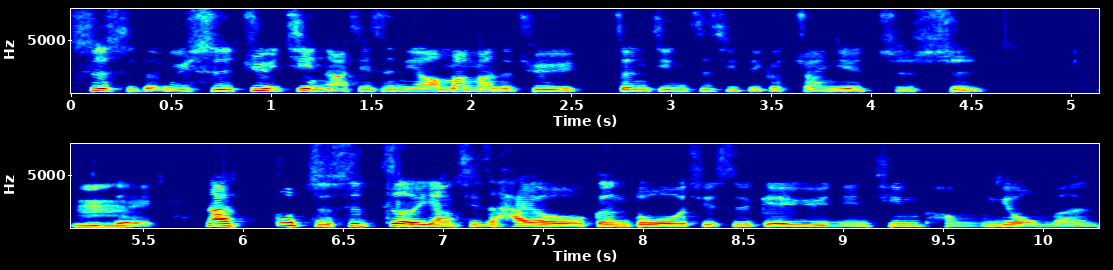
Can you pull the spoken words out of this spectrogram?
适时的与时俱进啊！其实你要慢慢的去增进自己的一个专业知识。嗯，对。那不只是这样，其实还有更多，其实给予年轻朋友们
